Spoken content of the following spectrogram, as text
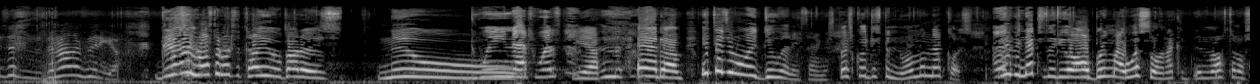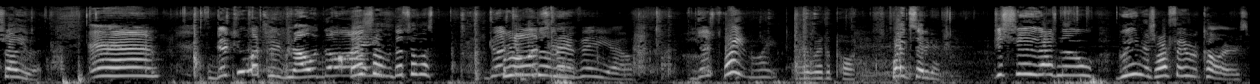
guys, this is another video. This is Rustin wants to tell you about his new Green necklace. Yeah, and um, it doesn't really do anything. It's basically just a normal necklace. Maybe next video I'll bring my whistle and I can and Rustin will show you it. And did you want to know though? That's um, that's almost. Just we're to only let doing you a video. Just Wait, wait, wait, where's the pod? Wait, say it again. Just so you guys know, green is our favorite colors.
